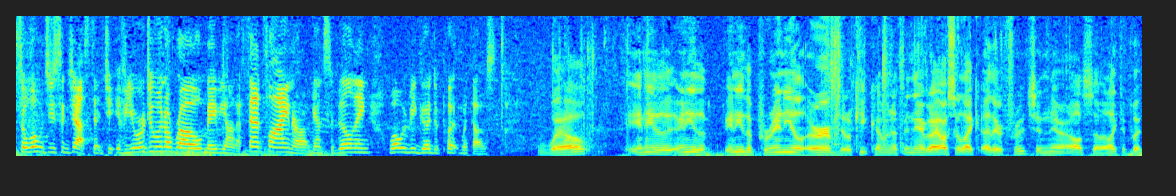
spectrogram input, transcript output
So what would you suggest? That if you were doing a row, maybe on a fence line or against a building, what would be good to put with those? Well, any of the any of the any of the perennial herbs that'll keep coming up in there. But I also like other fruits in there. Also, I like to put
